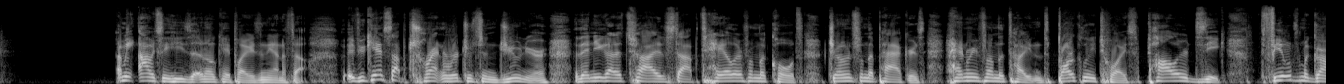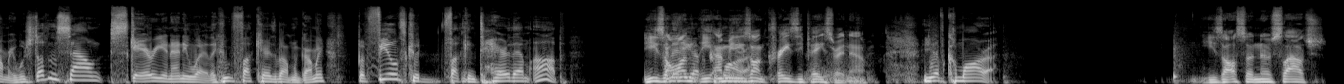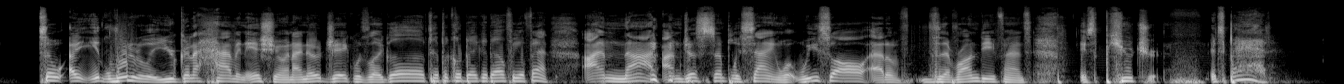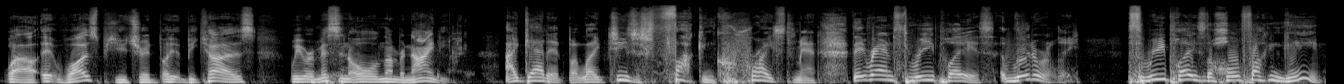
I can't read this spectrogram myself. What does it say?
I mean, obviously he's an okay player. He's in the NFL. If you can't stop Trent Richardson Jr., then you got to try to stop Taylor from the Colts, Jones from the Packers, Henry from the Titans, Barkley twice, Pollard, Zeke, Fields, Montgomery, which doesn't sound scary in any way. Like who fuck cares about Montgomery? But Fields could fucking tear them up. He's And on. he- I mean, he's on crazy pace right now. You have Kamara. He's also no slouch. So I, it, literally, you're gonna have an issue, and I know Jake was like, "Oh, typical Philadelphia fan." I'm not. I'm just simply saying what we saw out of the run defense is putrid. It's bad. Well, it was putrid because we were missing old number ninety. I get it, but like Jesus fucking Christ, man, they ran three plays, literally three plays the whole fucking game.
